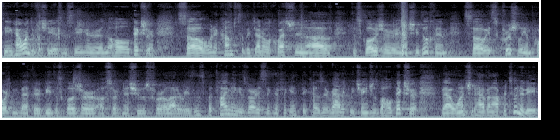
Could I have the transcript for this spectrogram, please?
seeing how wonderful she is and seeing her in the whole picture. So when it comes to the general question of disclosure in shidduchim, so it's crucially important that there be disclosure of certain issues for a lot of reasons, but timing is very significant because it radically changes the whole picture. That one should have an opportunity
